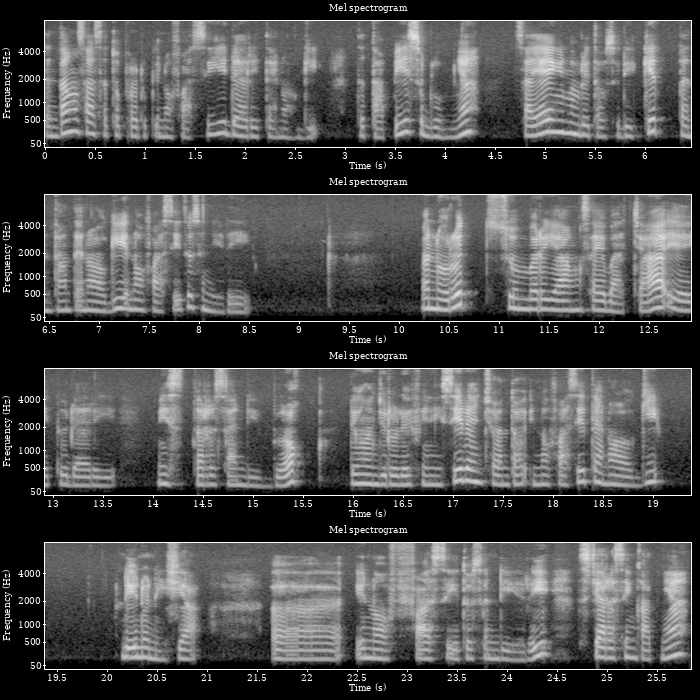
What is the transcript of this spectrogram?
tentang salah satu produk inovasi dari teknologi. Tetapi sebelumnya, saya ingin memberitahu sedikit tentang teknologi inovasi itu sendiri. Menurut sumber yang saya baca, yaitu dari Mr. Sandy Block, dengan judul definisi dan contoh inovasi teknologi di Indonesia. Uh, inovasi itu sendiri secara singkatnya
